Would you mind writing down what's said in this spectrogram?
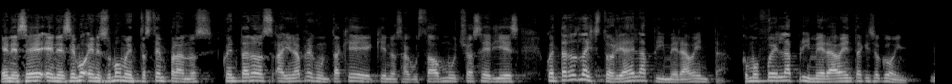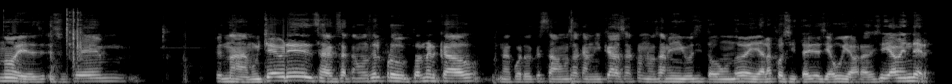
En, ese, en, ese, en esos momentos tempranos, cuéntanos, hay una pregunta que, que, nos ha gustado mucho hacer y es, cuéntanos la historia de la primera venta. ¿Cómo fue la primera venta que hizo Going? No, eso fue, pues nada, muy chévere. Sacamos el producto al mercado. Me acuerdo que estábamos acá en mi casa con unos amigos y todo el mundo veía la cosita y decía, uy, ahora sí a vender.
